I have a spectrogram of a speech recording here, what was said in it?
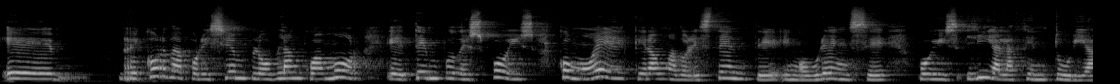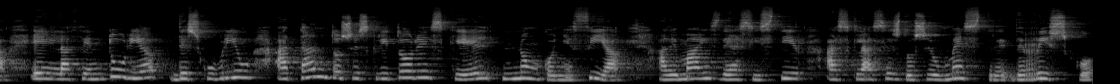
Eh, Recorda, por exemplo, Blanco Amor e tempo despois como el, que era un adolescente en Ourense, pois lía La Centuria. E en La Centuria descubriu a tantos escritores que el non coñecía, ademais de asistir ás clases do seu mestre de risco.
